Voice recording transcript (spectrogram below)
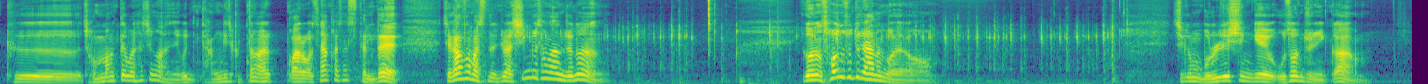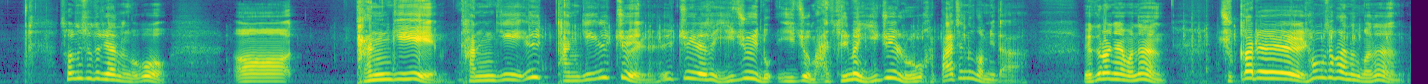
그 전망 때문에 사신 건 아니고 단기 급등할 거라고 생각하셨을 텐데 제가 항상 말씀드리지만 신규 상단주는 이거는 선수들이 하는 거예요. 지금 물리신 게 우선주니까 선수들이 하는 거고 어 단기 단기 일 단기 일주일 일주일에서 2주일 노, 2주 많 길면 2주일 놀고 가- 빠지는 겁니다. 왜 그러냐면은 주가를 형성하는 거는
